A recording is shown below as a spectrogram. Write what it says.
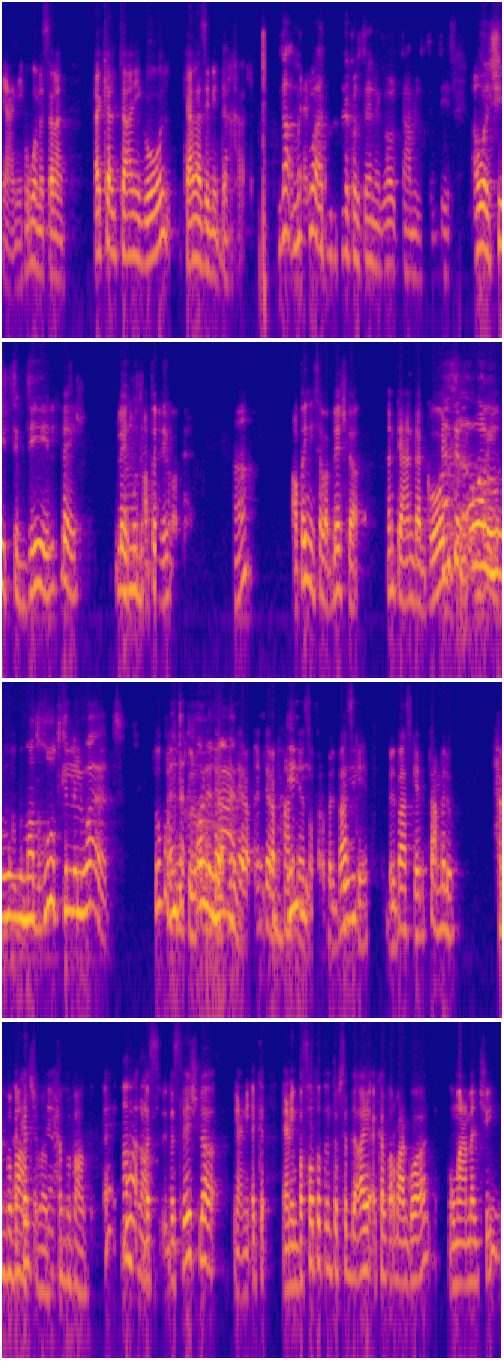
يعني هو مثلا أكل ثاني جول كان لازم يتدخل. لا مش يعني... وقت ما تاكل ثاني جول بتعمل التبديل. أول شيء التبديل ليش؟ ليش؟ أعطيني سبب. ها؟ أعطيني سبب. ليش لا؟ أنت عندك جول. كانت الأول ومضغوط كل الوقت. شوف أنت تقول اللاعب. أنت ربحان 2-0 بال basket. بال basket بتعمله. حبوا بعض شباب بحبوا بعض. إيه، لا بس بس ليش لا؟ يعني أك... يعني انبسطت أنت بست دقائق أكلت أربع جوال وما عملت شيء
